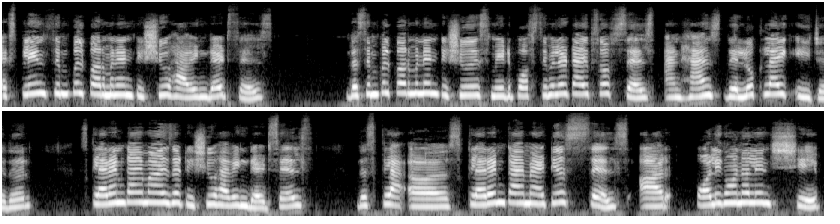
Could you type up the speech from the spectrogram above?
explain simple permanent tissue having dead cells. The simple permanent tissue is made up of similar types of cells and hence they look like each other. Sclerenchyma is a tissue having dead cells. The scler uh, sclerenchymatous cells are polygonal in shape.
